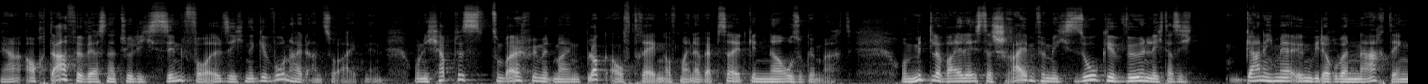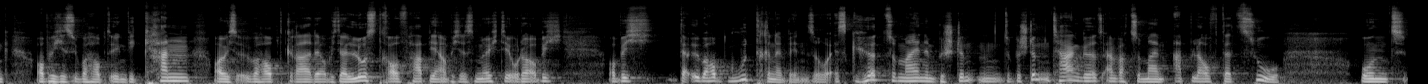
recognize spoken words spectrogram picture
Ja, auch dafür wäre es natürlich sinnvoll, sich eine Gewohnheit anzueignen. Und ich habe es zum Beispiel mit meinen Blogaufträgen auf meiner Website genauso gemacht. Und mittlerweile ist das Schreiben für mich so gewöhnlich, dass ich gar nicht mehr irgendwie darüber nachdenke, ob ich es überhaupt irgendwie kann, ob ich es überhaupt gerade, ob ich da Lust drauf habe, ja, ob ich es möchte oder ob ich, ob ich da überhaupt gut drinne bin. So, es gehört zu meinem bestimmten, zu bestimmten Tagen gehört es einfach zu meinem Ablauf dazu. Und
